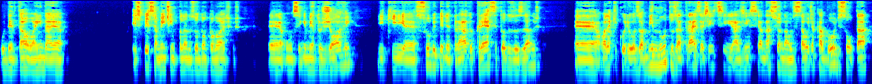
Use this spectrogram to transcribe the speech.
o dental ainda é, especialmente em planos odontológicos, é um segmento jovem e que é subpenetrado, cresce todos os anos, é, olha que curioso, há minutos atrás, a, gente, a Agência Nacional de Saúde acabou de soltar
